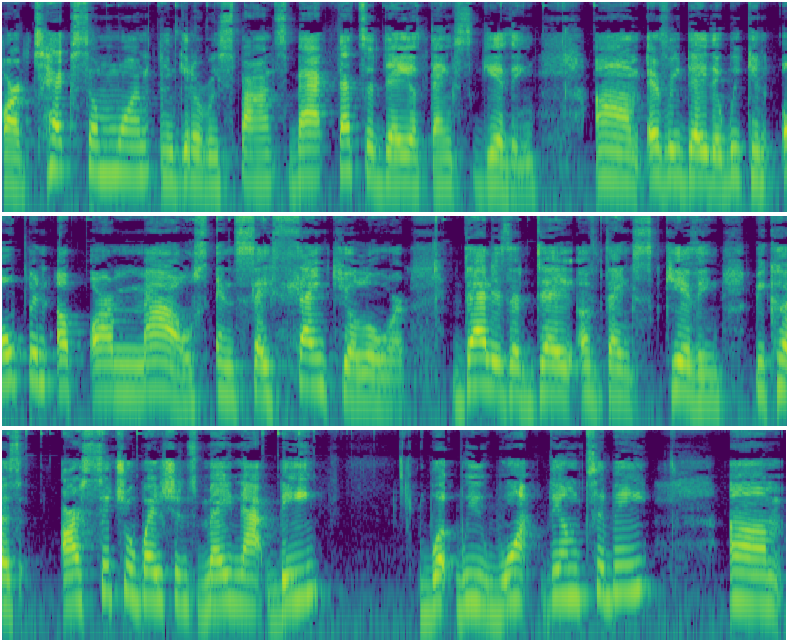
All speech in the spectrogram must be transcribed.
or text someone and get a response back, that's a day of thanksgiving. Um, every day that we can open up our mouths and say, Thank you, Lord, that is a day of thanksgiving because our situations may not be what we want them to be. Um,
